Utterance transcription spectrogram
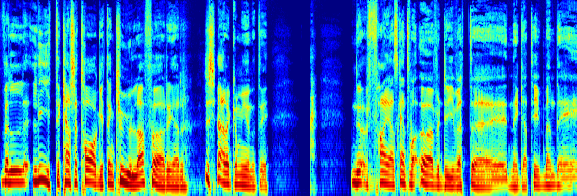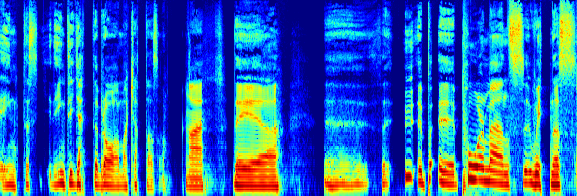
väl lite kanske tagit en kula för er, kära community. Nu, fan, jag ska inte vara överdrivet eh, negativ, men det är inte, det är inte jättebra maquette alltså. Nej. Det är u- eh, poor man's witness,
